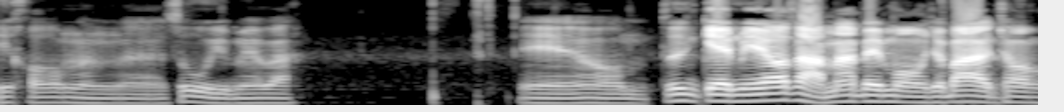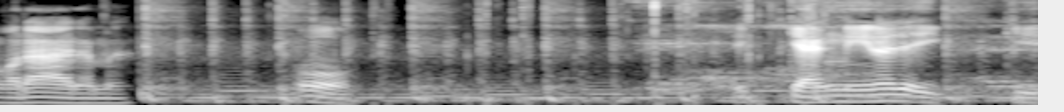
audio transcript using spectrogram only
ที่เขากำลังสู้อยู่ไหมวะเนี่นะครับผมซึ่งเกมนี้ก็สามารถไปมองชาวบ้านช่องเขาได้นะมาโอ้ไอ้แก๊งนี้น่าจะอีกกี่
